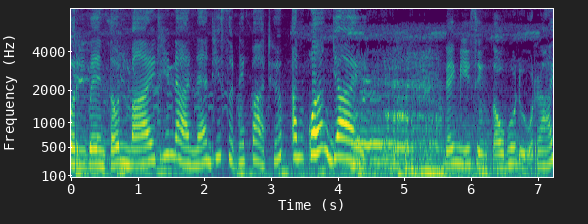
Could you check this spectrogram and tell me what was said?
บริเวณต้นไม้ที่หนาแน่นที่สุดในป่าทึบอันกว้างใหญ่ ได้มีสิงโตผู้ดุร้าย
